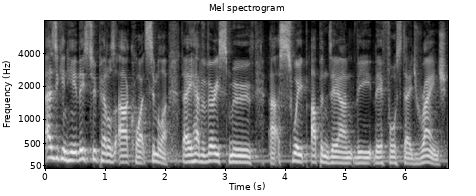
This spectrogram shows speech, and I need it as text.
So as you can hear, these two pedals are quite similar. They have a very smooth uh, sweep up and down the, their four-stage range.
